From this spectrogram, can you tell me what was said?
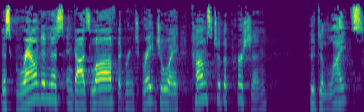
this groundedness in God's love that brings great joy, comes to the person who delights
